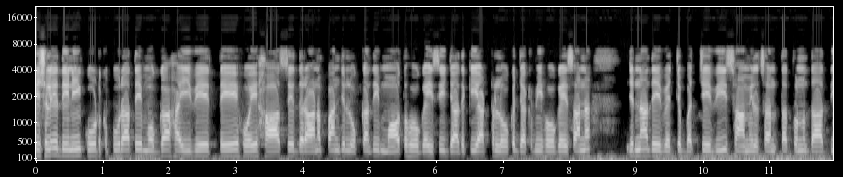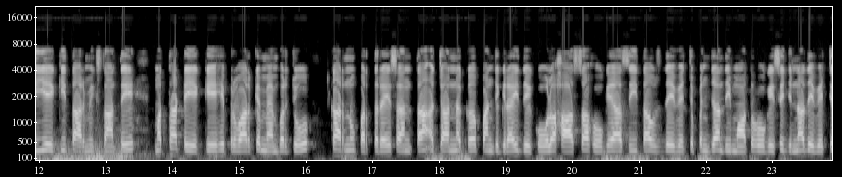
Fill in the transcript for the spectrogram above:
ਪਿਛਲੇ ਦਿਨੀ ਕੋਟਕਪੂਰਾ ਤੇ ਮੋਗਾ ਹਾਈਵੇ ਤੇ ਹੋਏ ਹਾਦਸੇ ਦੌਰਾਨ ਪੰਜ ਲੋਕਾਂ ਦੀ ਮੌਤ ਹੋ ਗਈ ਸੀ, ਜਦਕਿ 8 ਲੋਕ ਜ਼ਖਮੀ ਹੋ ਗਏ ਸਨ। ਜਿਨ੍ਹਾਂ ਦੇ ਵਿੱਚ ਬੱਚੇ ਵੀ ਸ਼ਾਮਿਲ ਸਨ। ਤਾਂ ਤੁਹਾਨੂੰ ਦੱਸ ਦਈਏ ਕਿ ਧਾਰਮਿਕ ਸਥਾਨ ਤੇ ਮੱਥਾ ਟੇਕ ਕੇ ਇਹ ਪਰਿਵਾਰਕ ਮੈਂਬਰ ਜੋ ਘਰ ਨੂੰ ਪਰਤ ਰਹੇ ਸਨ, ਤਾਂ ਅਚਾਨਕ ਪੰਜਗਰਾਈ ਦੇ ਕੋਲ ਹਾਦਸਾ ਹੋ ਗਿਆ ਸੀ, ਤਾਂ ਉਸ ਦੇ ਵਿੱਚ ਪੰਜਾਂ ਦੀ ਮੌਤ ਹੋ ਗਈ ਸੀ, ਜਿਨ੍ਹਾਂ ਦੇ ਵਿੱਚ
